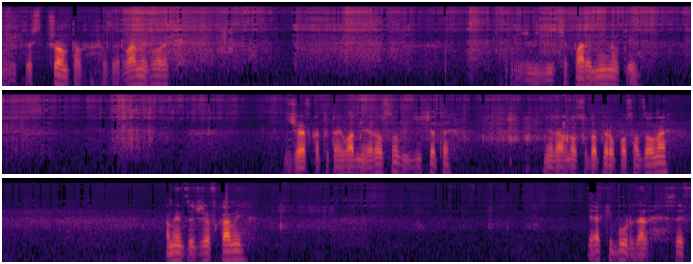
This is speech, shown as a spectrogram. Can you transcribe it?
Może ktoś sprzątał, zerwany worek. Już widzicie parę minut i drzewka tutaj ładnie rosną. Widzicie te niedawno co dopiero posadzone. A między drzewkami jaki burdel syf.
